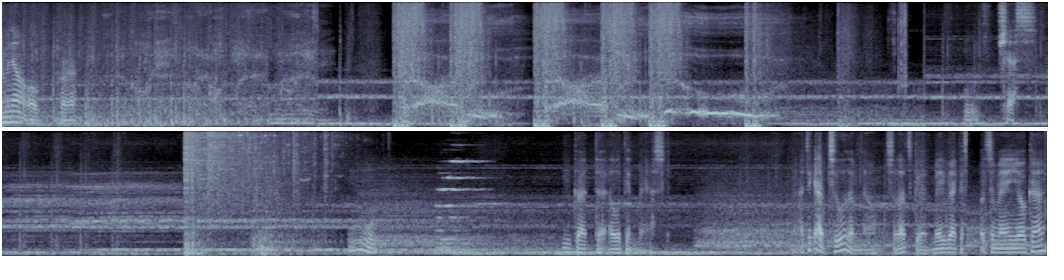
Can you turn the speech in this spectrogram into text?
Him now? Oh crap. Chess. Ooh. You got the elegant mask. I think I have two of them now, so that's good. Maybe I can. What's the man? You okay?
